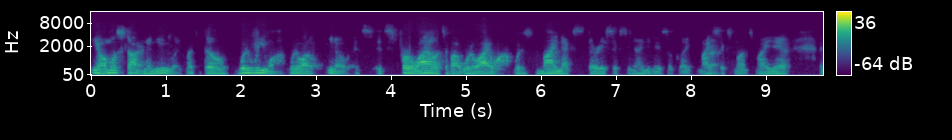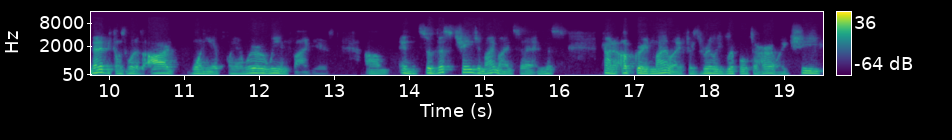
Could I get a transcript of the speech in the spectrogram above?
you know almost starting anew like let's build what do we want? What do i you know it's it's for a while it's about what do i want? What does my next 30 60 90 days look like? My right. six months my year. And then it becomes what is our one year plan? Where are we in five years? Um, and so this change in my mindset and this kind of upgrade in my life has really rippled to her. Like she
